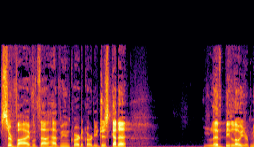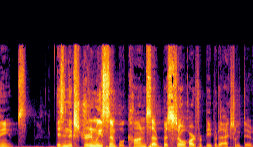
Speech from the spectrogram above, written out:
survive without having a credit card. You just gotta live below your means. It's an extremely simple concept, but so hard for people to actually do.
